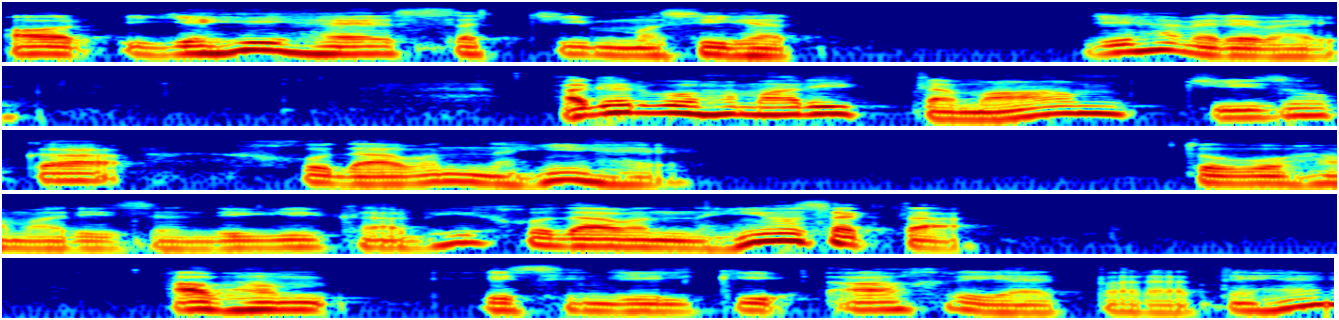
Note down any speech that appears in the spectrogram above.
اور یہی ہے سچی مسیحت۔ جی ہاں میرے بھائی، اگر وہ ہماری تمام چیزوں کا خداون نہیں ہے، تو وہ ہماری زندگی کا بھی خداون نہیں ہو سکتا۔ اب ہم اس انجیل کی آخری آیت پر آتے ہیں۔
